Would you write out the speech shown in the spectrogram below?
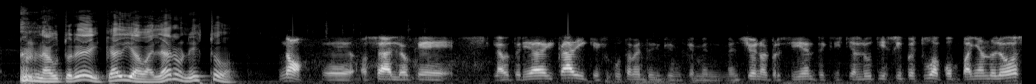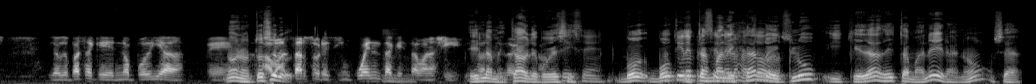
¿La autoridad del CADI avalaron esto? No, eh, o sea, lo que la autoridad del CADI, que justamente que, que menciona el presidente Cristian Luti, siempre estuvo acompañándolos, lo que pasa es que no podía eh, avanzar sobre 50 que mm. estaban allí. Es lamentable porque decís, vos, vos estás manejando el club y quedás de esta manera, ¿no? O sea,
